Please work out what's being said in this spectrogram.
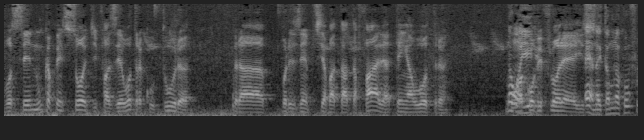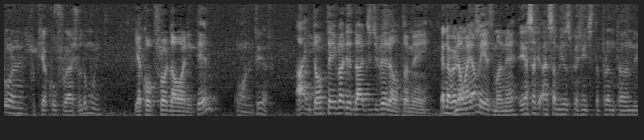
você nunca pensou de fazer outra cultura para, por exemplo, se a batata falha, tem a outra? Não, Ou aí- a couve-flor é isso? É, nós estamos na couve-flor, né? Porque a couve-flor ajuda muito. E a couve-flor dá o ano inteiro? O ano inteiro. Ah, então tem variedade de verão também. É, na verdade, Não é a essa- mesma, né? Essa, essa mesmo que a gente está plantando.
